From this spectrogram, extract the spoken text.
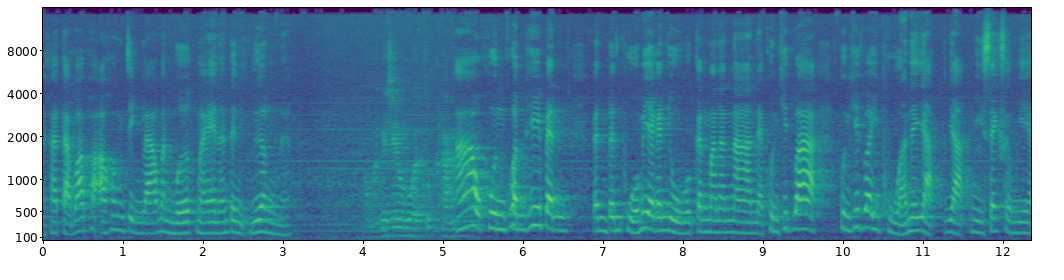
นะคะแต่ว่าพอเอาเข้าจริงๆแล้วมันเวิร์กไหมอันนั้นเป็นอีกเรื่องนะอ๋อมันไม่ใช่ว่าเวิร์กทุกครั้งอ้าวคุณคนที่เป็นเป็นเป็นผัวเมียกันอยู่กันมานานๆเนี่ยคุณคิดว่าคุณคิดว่าอีผัวเนี่ยอยากอยากมีเซ็กซ์กับเมีย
